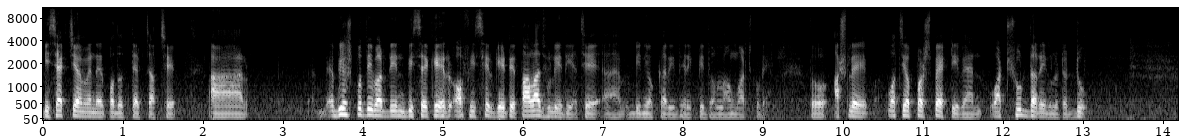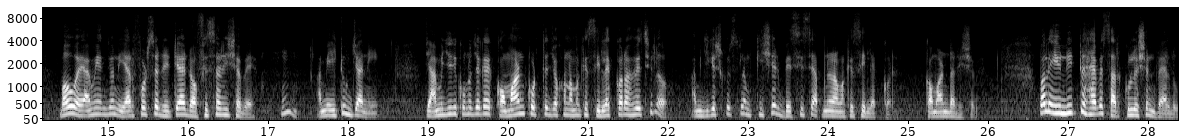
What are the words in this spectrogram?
বিসেক চেয়ারম্যানের পদত্যাগ চাচ্ছে। আর বৃহস্পতিবার দিন বিসেকের অফিসের গেটে তালা ঝুলিয়ে দিয়েছে বিনিয়োগকারীদের একটি দল লং মার্চ করে। তো আসলে what's your perspective and what should the regulator do বাবু ভাই আমি একজন এয়ারফোর্সের রিটায়ার্ড অফিসার হিসাবে হুম। আমি এইটুক জানি যে আমি যদি কোনো জায়গায় কমান্ড করতে যখন আমাকে সিলেক্ট করা হয়েছিল আমি জিজ্ঞেস করছিলাম, কিসের বেসিসে আপনারা আমাকে সিলেক্ট করেন? কমান্ডার হিসেবে। বলে you need to have a circulation value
